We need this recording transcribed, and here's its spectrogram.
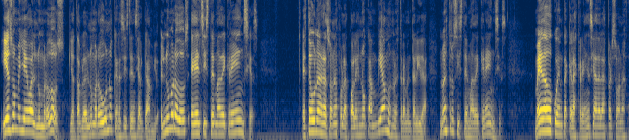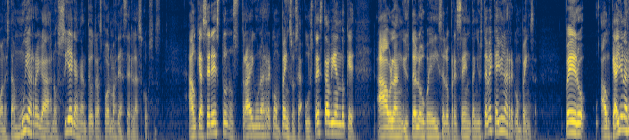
Y eso me lleva al número dos. Ya te hablé del número uno, que es resistencia al cambio. El número dos es el sistema de creencias. Esta es una de las razones por las cuales no cambiamos nuestra mentalidad, nuestro sistema de creencias. Me he dado cuenta que las creencias de las personas cuando están muy arraigadas nos ciegan ante otras formas de hacer las cosas. Aunque hacer esto nos traiga una recompensa, o sea, usted está viendo que hablan y usted lo ve y se lo presentan y usted ve que hay una recompensa. Pero aunque hay una,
